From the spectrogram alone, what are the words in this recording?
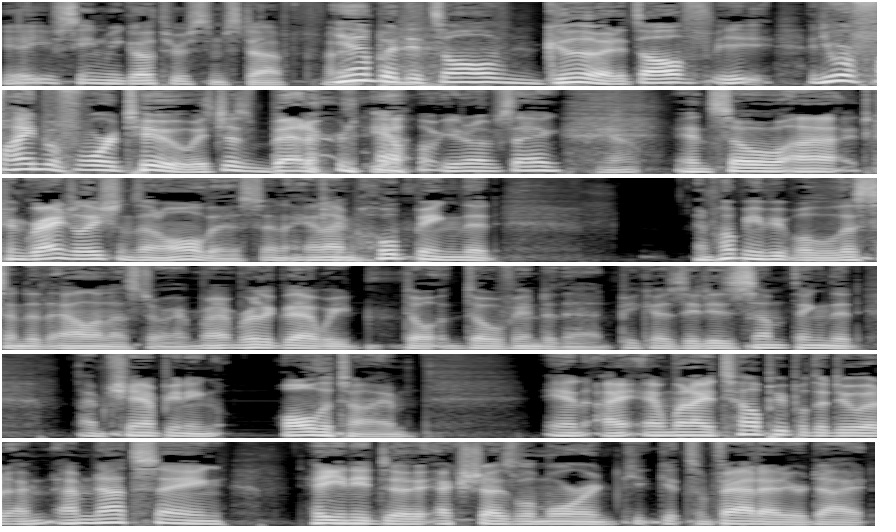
Yeah, you've seen me go through some stuff. Yeah, but it's all good. It's all, and you were fine before too. It's just better now. You know what I'm saying? Yeah. And so, uh, congratulations on all this. And, and I'm hoping that, I'm hoping people listen to the Al-Anon story. I'm I'm really glad we do- dove into that because it is something that I'm championing all the time. And I, and when I tell people to do it, I'm, I'm not saying, hey, you need to exercise a little more and get some fat out of your diet.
